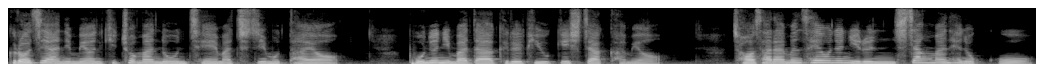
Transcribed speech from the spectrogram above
그러지 않으면 기초만 놓은 채 마치지 못하여 보는 이마다 그를 비웃기 시작하며 저 사람은 세우는 일은 시작만 해놓고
